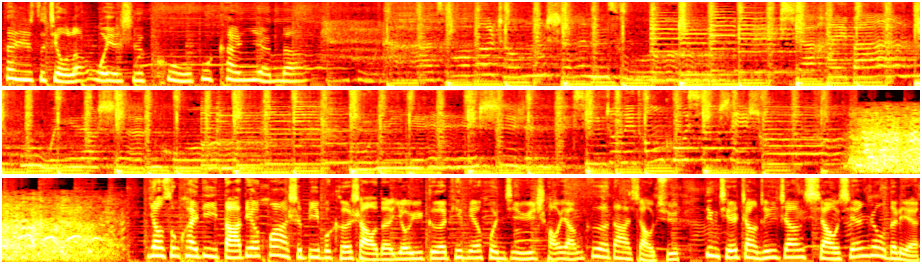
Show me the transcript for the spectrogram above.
但日子久了，我也是苦不堪言呐。要送快递，打电话是必不可少的。由于哥天天混迹于朝阳各大小区，并且长着一张小鲜肉的脸，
